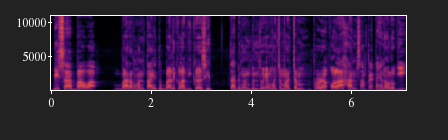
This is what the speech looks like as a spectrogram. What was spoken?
bisa bawa barang mentah itu balik lagi ke situ kita dengan bentuk yang macam-macam, produk olahan sampai teknologi.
